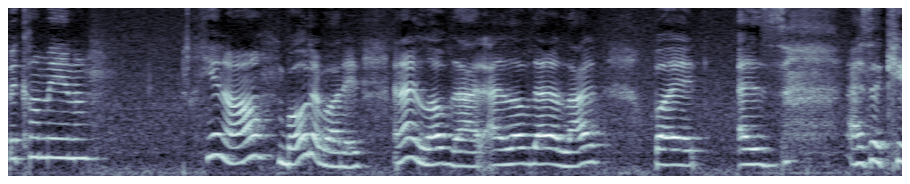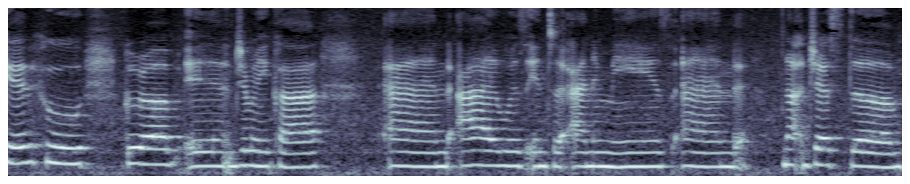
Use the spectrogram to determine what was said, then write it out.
becoming, you know, bold about it. And I love that. I love that a lot. But as as a kid who grew up in Jamaica and I was into animes and not just the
